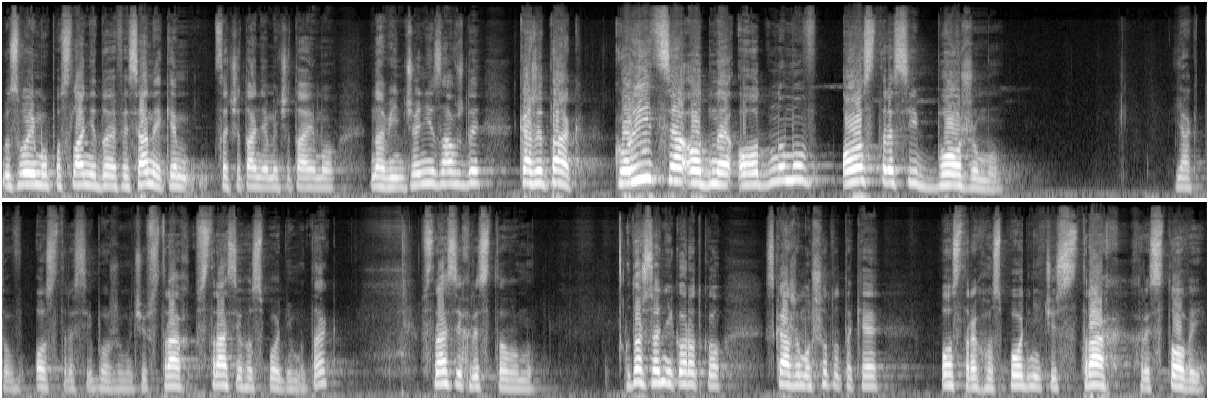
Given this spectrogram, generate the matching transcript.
у своєму посланні до Ефесян, яким це читання ми читаємо на вінчанні завжди, каже так: коріться одне одному в острасі Божому. Як то в острасі Божому, чи в, страх, в страсі Господньому, так? В страсі Христовому. Отож, сьогодні коротко скажемо, що то таке острах Господній чи страх Христовий.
